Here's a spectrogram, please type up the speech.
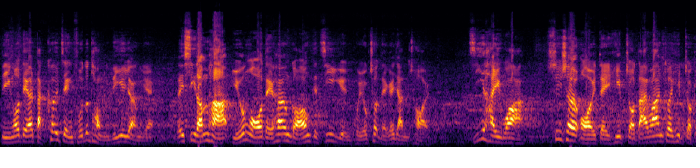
連我哋嘅特區政府都同意呢一樣嘢。你試諗下，如果我哋香港嘅資源培育出嚟嘅人才，只係話輸出去外地協助大灣區、協助其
